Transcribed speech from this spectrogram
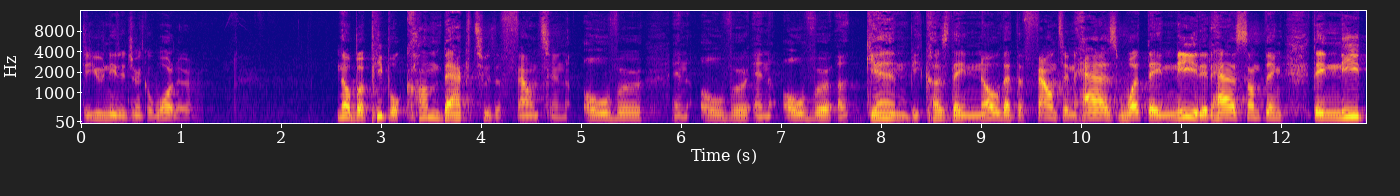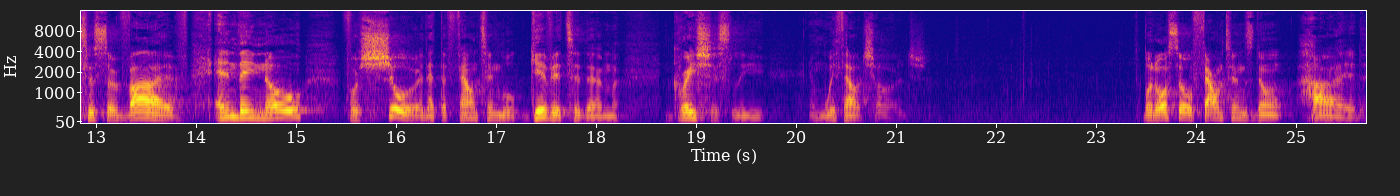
do you need a drink of water? No, but people come back to the fountain over and over and over again because they know that the fountain has what they need. It has something they need to survive. And they know for sure that the fountain will give it to them graciously and without charge. But also, fountains don't hide.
